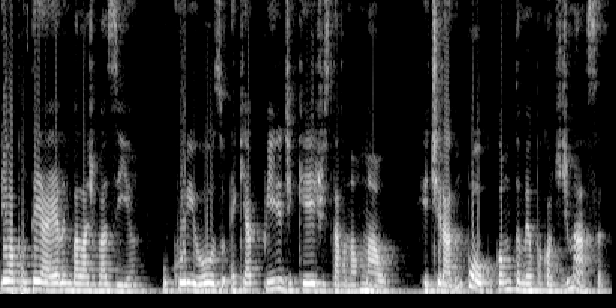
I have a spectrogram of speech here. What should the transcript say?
Eu apontei a ela a embalagem vazia. O curioso é que a pilha de queijo estava normal, retirado um pouco, como também o um pacote de massa.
